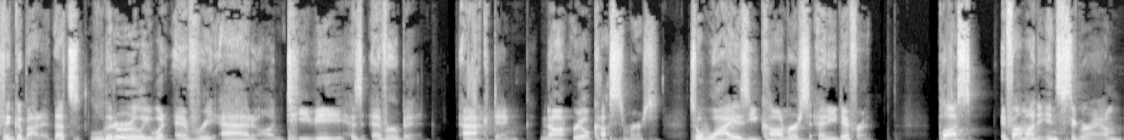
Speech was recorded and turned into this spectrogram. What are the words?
think about it. That's literally what every ad on TV has ever been acting, not real customers. So, why is e commerce any different? Plus, if I'm on Instagram,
